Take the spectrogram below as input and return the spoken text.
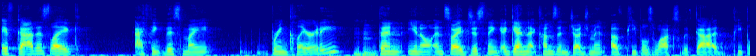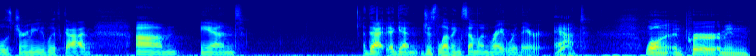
If God is like, I think this might bring clarity, mm-hmm. then, you know, and so I just think, again, that comes in judgment of people's walks with God, people's journey with God. Um, and that, again, just loving someone right where they're yeah. at. Well, and prayer, I mean,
